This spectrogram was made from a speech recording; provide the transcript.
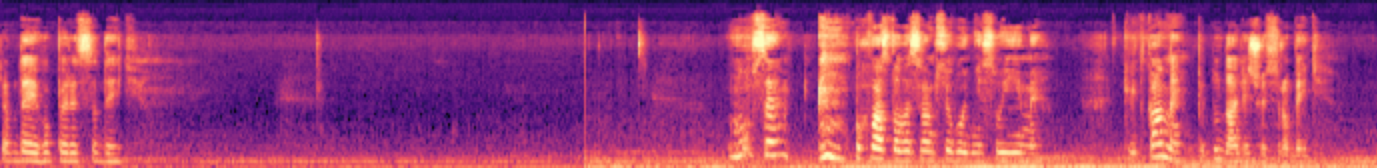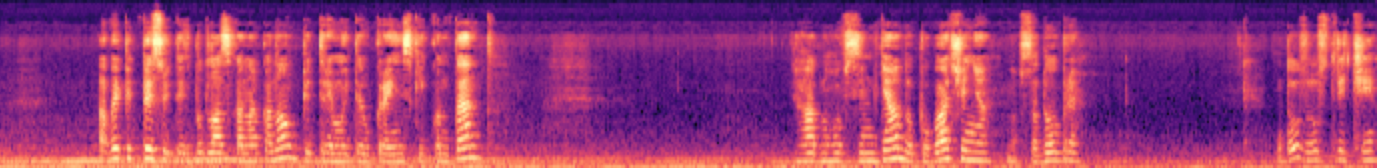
Треба його пересадити. Ну, все. Похвасталась вам сьогодні своїми квітками. Піду далі щось робити. А ви підписуйтесь, будь ласка, на канал, підтримуйте український контент. Гарного всім дня, до побачення. На все добре. До зустрічі!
